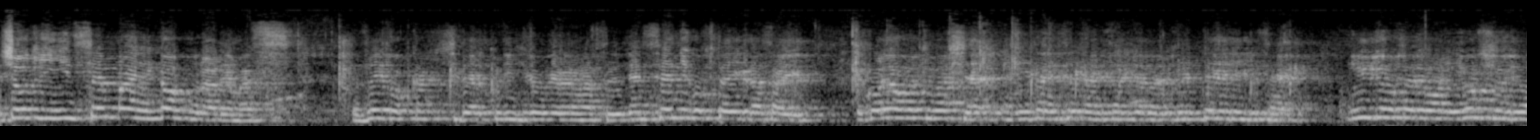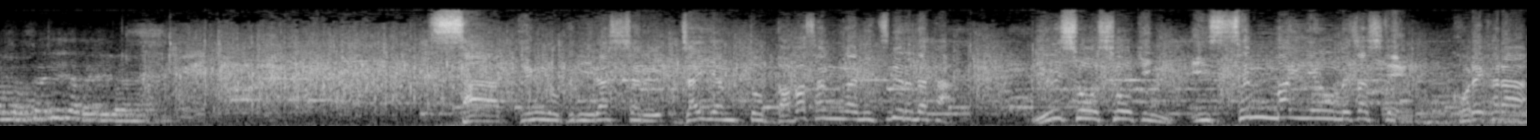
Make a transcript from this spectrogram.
賞金1000万円が贈られます。全国各地で繰り広げられます。熱戦にご期待ください。これをもちまして2回世界最強の決定リーグ戦入場セレモニーを終了させていただきます。さあ天国にいらっしゃるジャイアント馬場さんが見つめる中優勝賞金1000万円を目指してこれから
